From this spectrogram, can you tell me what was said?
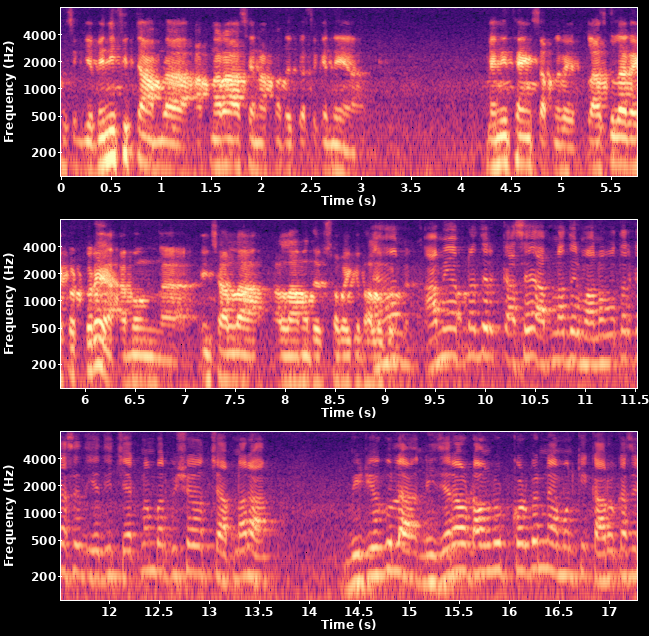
হচ্ছে গিয়ে বেনিফিটটা আমরা আপনারা আছেন আপনাদের কাছে নেওয়া মেনি থ্যাঙ্কস আপনার ক্লাসগুলো রেকর্ড করে এবং ইনশাআল্লাহ আল্লাহ আমাদের সবাইকে ভালো করবেন। আমি আপনাদের কাছে আপনাদের মানবতার কাছে দিয়ে দিচ্ছি। এক নম্বর বিষয় হচ্ছে আপনারা ভিডিওগুলা নিজেরাও ডাউনলোড করবেন না এমনকি কারও কাছে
